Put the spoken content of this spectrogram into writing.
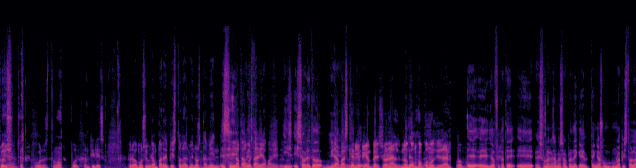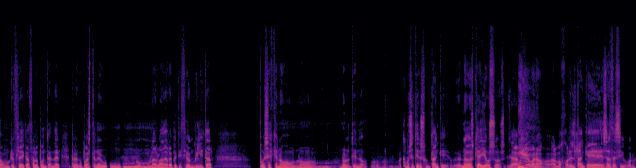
Pues, pues por infantiles. Pero vamos, si hubiera un par de pistolas menos también. Sí, también, estaría Mal, y, sobre todo, mira, más que. Mi opinión personal, no como, como ciudadano. Eh, eh, yo fíjate, eh, es una cosa que me sorprende que tengas una pistola o un rifle de caza, lo puedo entender, pero que puedas tener un arma de repetición militar pues es que no, no, no, lo entiendo. Es como si tienes un tanque. No, es que hay osos. Ya, pero bueno, a lo mejor el tanque es excesivo. ¿no?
